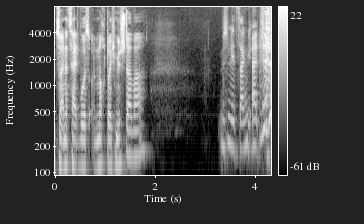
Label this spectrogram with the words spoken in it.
zu einer Zeit, wo es noch durchmischter war? Müssen wir jetzt sagen, wie alt wir sind?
